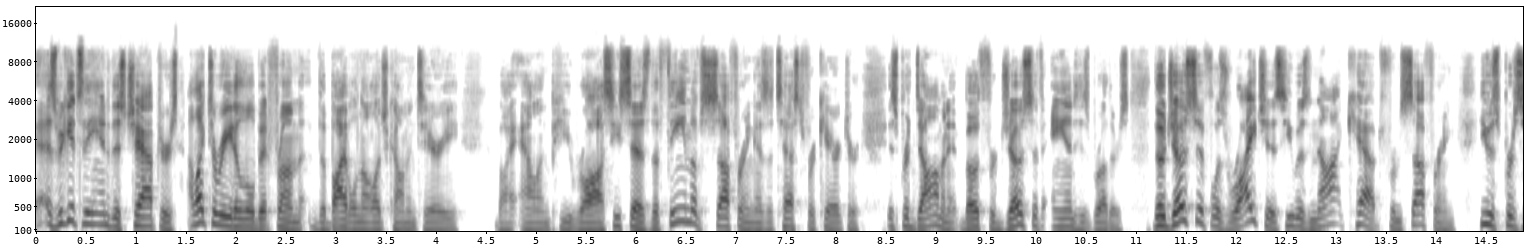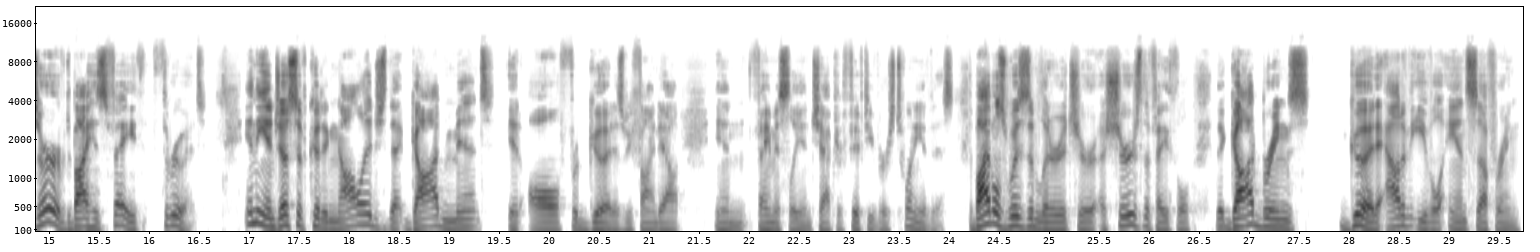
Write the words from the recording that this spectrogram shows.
As we get to the end of this chapter, I like to read a little bit from the Bible Knowledge Commentary by Allen P. Ross. He says the theme of suffering as a test for character is predominant both for Joseph and his brothers. Though Joseph was righteous, he was not kept from suffering. He was preserved by his faith through it. In the end, Joseph could acknowledge that God meant it all for good, as we find out in famously in chapter 50, verse 20 of this. The Bible's wisdom literature assures the faithful that God brings good out of evil and suffering.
